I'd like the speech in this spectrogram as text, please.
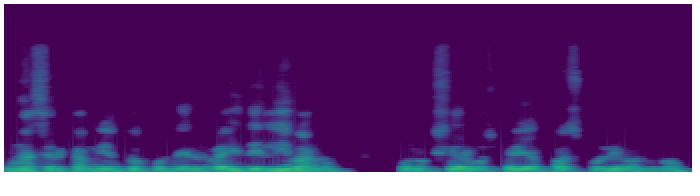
un acercamiento con el rey del Líbano, como quisiéramos pedir paz con Líbano, ¿no?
